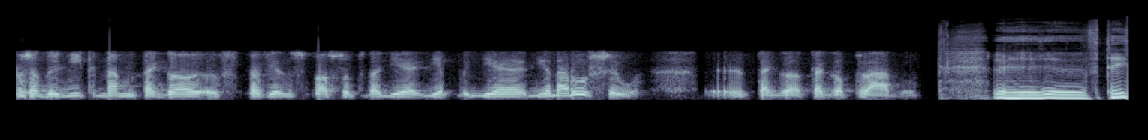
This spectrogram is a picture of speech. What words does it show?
żeby nikt nam tego w pewien sposób no, nie, nie, nie, nie naruszył tego, tego planu. Y, w tej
